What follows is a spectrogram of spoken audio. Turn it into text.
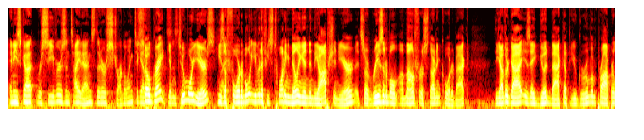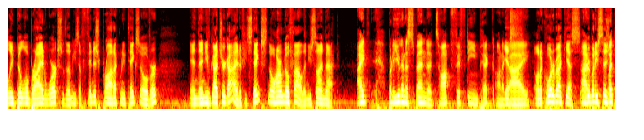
and he's got receivers and tight ends that are struggling to get. so great. Give him two more years. He's affordable, even if he's twenty million in the option year. It's a reasonable amount for a starting quarterback. The other guy is a good backup. You groom him properly. Bill O'Brien works with him. He's a finished product when he takes over. And then you've got your guy. And if he stinks, no harm, no foul. Then you sign Mac. I. But are you going to spend a top 15 pick on a yes. guy on a quarterback? Yes. On- Everybody says but you can't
